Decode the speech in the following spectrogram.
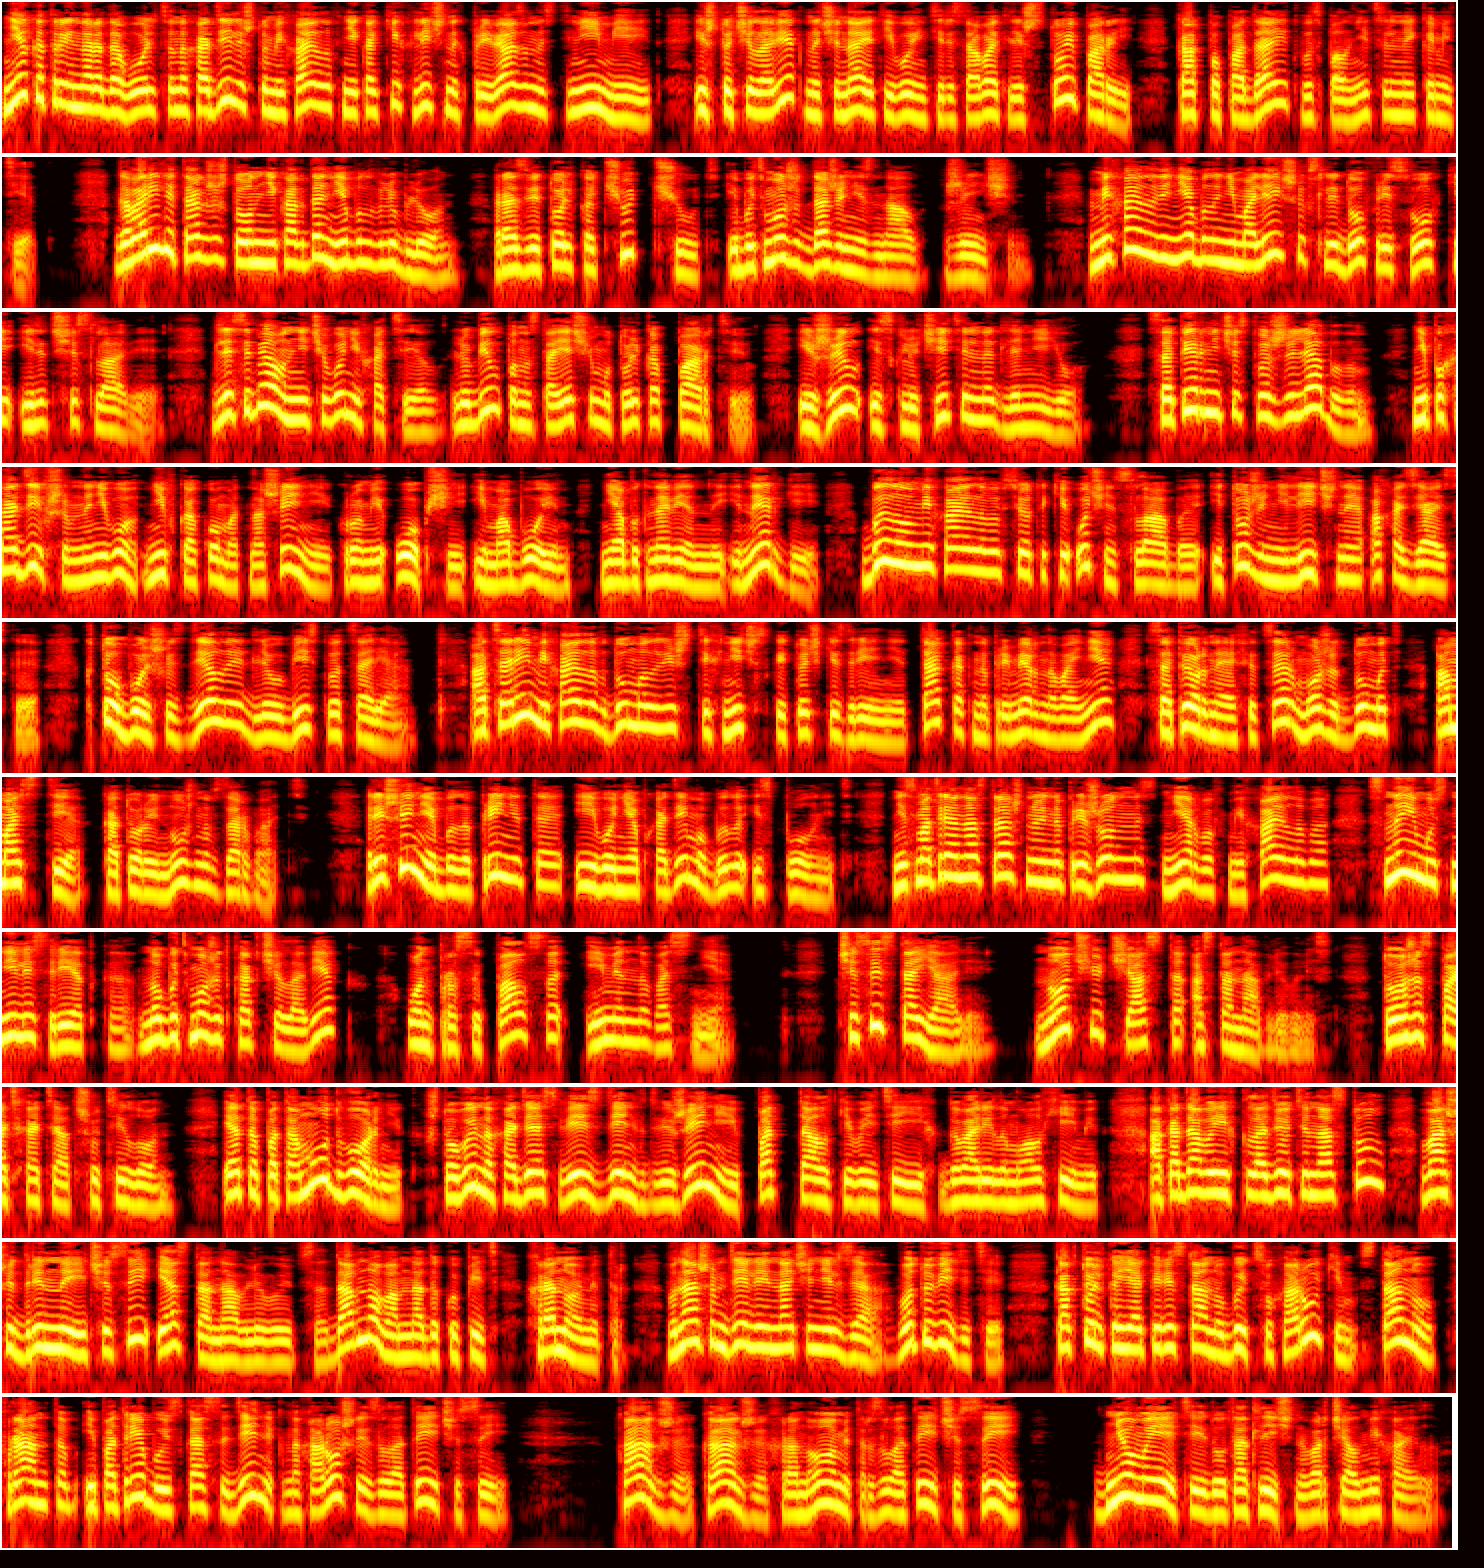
Некоторые народовольцы находили, что Михайлов никаких личных привязанностей не имеет, и что человек начинает его интересовать лишь с той поры, как попадает в исполнительный комитет. Говорили также, что он никогда не был влюблен, разве только чуть-чуть, и, быть может, даже не знал женщин. В Михайлове не было ни малейших следов рисовки или тщеславия. Для себя он ничего не хотел, любил по-настоящему только партию и жил исключительно для нее. Соперничество с Желябовым, не походившим на него ни в каком отношении, кроме общей им обоим необыкновенной энергии, было у Михайлова все-таки очень слабое и тоже не личное, а хозяйское, кто больше сделает для убийства царя. О царе Михайлов думал лишь с технической точки зрения, так как, например, на войне саперный офицер может думать о мосте, который нужно взорвать. Решение было принято, и его необходимо было исполнить. Несмотря на страшную напряженность нервов Михайлова, сны ему снились редко, но, быть может, как человек, он просыпался именно во сне. Часы стояли, ночью часто останавливались. «Тоже спать хотят», — шутил он. «Это потому, дворник, что вы, находясь весь день в движении, подталкиваете их», — говорил ему алхимик, «а когда вы их кладете на стол, ваши дрянные часы и останавливаются. Давно вам надо купить хронометр. В нашем деле иначе нельзя. Вот увидите, как только я перестану быть сухоруким, стану франтом и потребую из кассы денег на хорошие золотые часы. Как же, как же, хронометр, золотые часы. Днем и эти идут отлично, ворчал Михайлов.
